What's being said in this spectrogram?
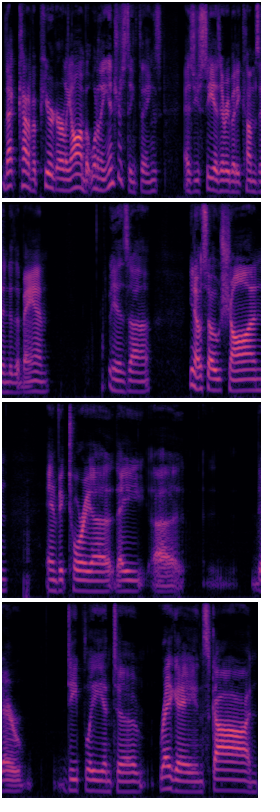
that kind of appeared early on. But one of the interesting things as you see as everybody comes into the band is uh you know so Sean and Victoria, they uh, they're deeply into reggae and ska, and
